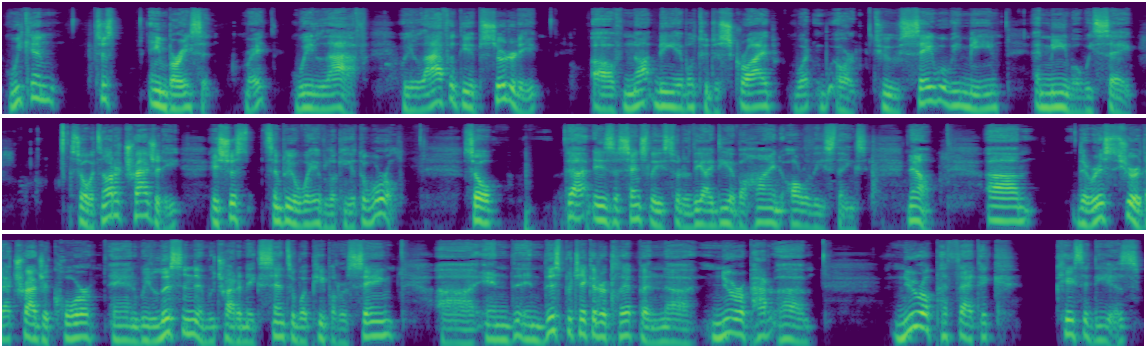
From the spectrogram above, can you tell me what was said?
we can just embrace it, right? We laugh. We laugh at the absurdity of not being able to describe what, or to say what we mean and mean what we say. So it's not a tragedy. It's just simply a way of looking at the world. So that is essentially sort of the idea behind all of these things. Now, um, there is sure that tragic core, and we listen and we try to make sense of what people are saying. Uh, in in this particular clip, and uh, neuropath- uh, neuropathetic quesadillas.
